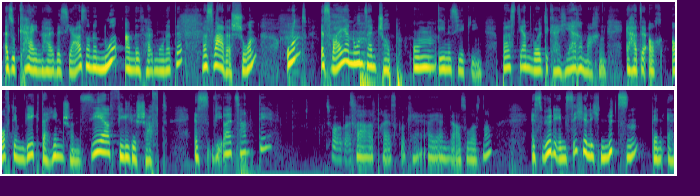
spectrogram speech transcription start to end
also kein halbes Jahr, sondern nur anderthalb Monate. Was war das schon? Und es war ja nun sein Job, um den es hier ging. Bastian wollte Karriere machen. Er hatte auch auf dem Weg dahin schon sehr viel geschafft. Es, wie alt sind die? 32. 32, okay, ja, irgendwas sowas, ne? Es würde ihm sicherlich nützen, wenn er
